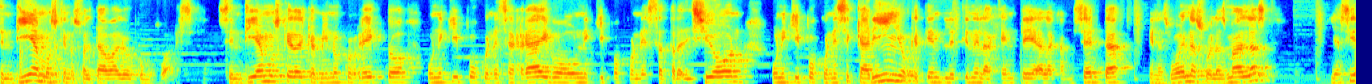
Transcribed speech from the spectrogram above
sentíamos que nos faltaba algo como Juárez, sentíamos que era el camino correcto, un equipo con ese arraigo, un equipo con esa tradición, un equipo con ese cariño que le tiene la gente a la camiseta, en las buenas o en las malas, Y así,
